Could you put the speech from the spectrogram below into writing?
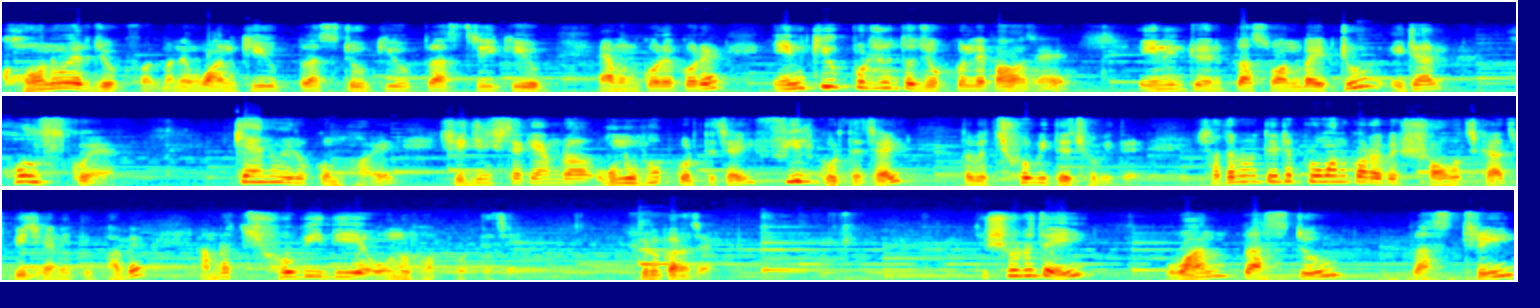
ঘনয়ের যোগফল মানে one cube plus two cube plus three cube এমন করে করে এন কিউব পর্যন্ত যোগ করলে পাওয়া যায় n into n plus one by two এটার হোল স্কোয়ার কেন এরকম হয়? সেই জিনিসটাকে আমরা অনুভব করতে চাই ফিল করতে চাই, তবে ছবিতে ছবিতে। সাধারণত এটা প্রমাণ করা বেশ সহজ কাজ বীজগাণিতিকভাবে। আমরা ছবি দিয়ে অনুভব করতে চাই। শুরু করা যাক। তো শুরুতেই one plus two plus three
